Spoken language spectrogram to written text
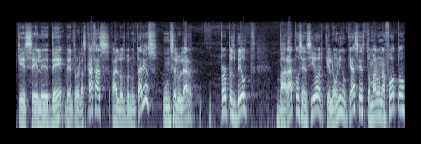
que se le dé dentro de las cajas a los voluntarios un celular purpose built barato, sencillo, que lo único que hace es tomar una foto,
